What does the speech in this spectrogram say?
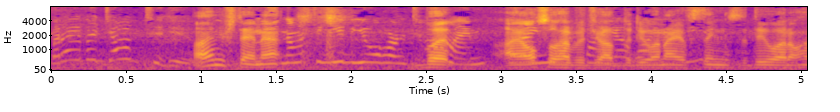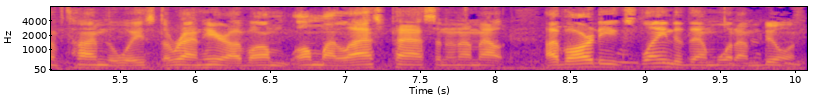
But I have a job to do. I understand it's that. not to give you a hard time. But but I also need have a job to do, and I have things to do. I don't have time to waste around here. I'm on, on my last pass, and then I'm out. I've already explained to them what I'm doing.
